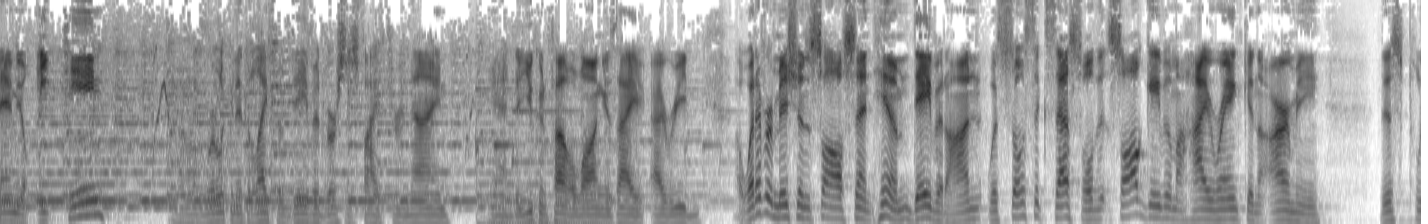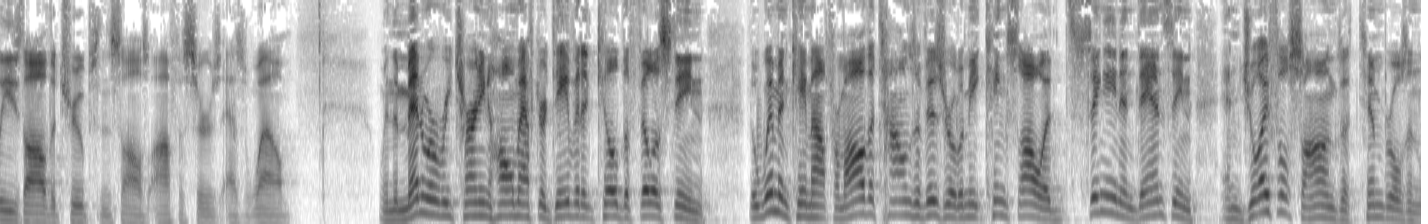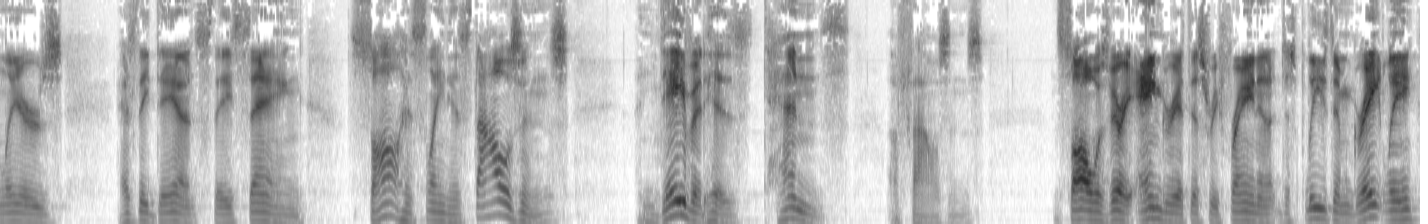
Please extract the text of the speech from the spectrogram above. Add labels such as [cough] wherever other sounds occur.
Samuel 18. Uh, we're looking at the life of David, verses 5 through 9. And uh, you can follow along as I, I read. Uh, whatever mission Saul sent him, David, on was so successful that Saul gave him a high rank in the army. This pleased all the troops and Saul's officers as well. When the men were returning home after David had killed the Philistine, the women came out from all the towns of Israel to meet King Saul, singing and dancing and joyful songs with timbrels and lyres. As they danced, they sang, Saul has slain his thousands, and David his tens of thousands. And Saul was very angry at this refrain, and it displeased him greatly.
